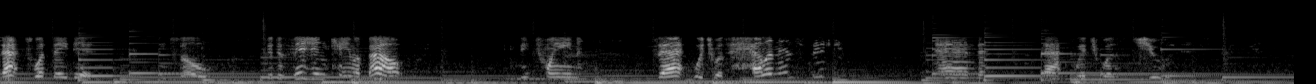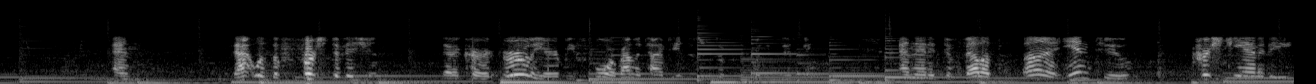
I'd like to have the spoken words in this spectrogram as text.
that's what they did. And so the division came about between that which was Hellenistic and that which was Jewish. And that was the first division that occurred earlier before, around the time Jesus was, existing. And then it developed uh, into Christianity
